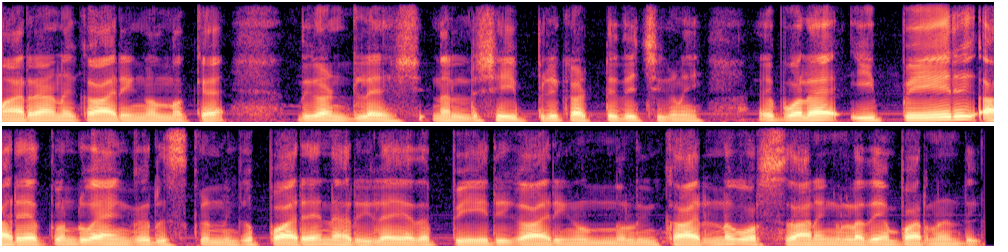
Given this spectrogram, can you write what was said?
മരമാണ് കാര്യങ്ങൾ എന്നൊക്കെ ഇത് കണ്ടില്ലേ? നല്ല ഷേപ്പിൽ കട്ട് ചെയ്ത് വെച്ചിരിക്കണേ. അതേപോലെ ഈ പേര് അറിയാത്തതുകൊണ്ട് ഭയങ്കര റിസ്ക് ഉണ്ട്. നിങ്ങൾക്ക് പറയാൻ അറിയില്ല ഏതാ പേര് കാര്യങ്ങൾ എന്നുള്ളൂ എനിക്ക് അറിയുന്ന കുറച്ച് സാധനങ്ങൾ അത് ഞാൻ പറഞ്ഞിട്ടുണ്ട്.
